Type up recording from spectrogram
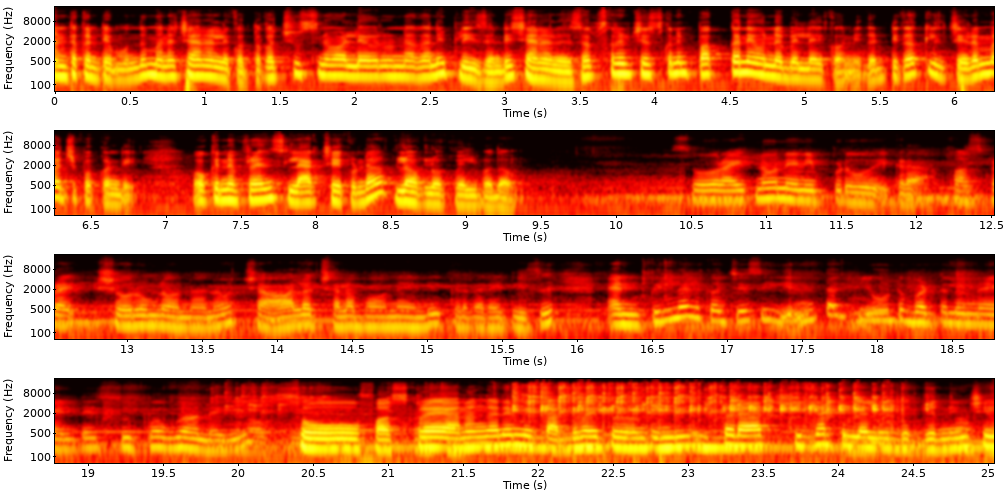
అంతకంటే ముందు మన ఛానల్ని కొత్తగా చూసిన వాళ్ళు ఎవరు ఉన్నా కానీ ప్లీజ్ అండి ఛానల్ని సబ్స్క్రైబ్ చేసుకుని పక్కనే ఉన్న బెల్ ఐకాన్ని గట్టిగా క్లిక్ చేయడం మర్చిపోకండి. ఓకేనా ఫ్రెండ్స్ ల్యాక్ చేయకుండా బ్లాగ్లోకి వెళ్ళిపోదాం. సో రైట్ నో నేను ఇప్పుడు ఇక్కడ ఫస్ట్ క్రై షోరూంలో ఉన్నాను. చాలా చాలా బాగున్నాయండి ఇక్కడ వెరైటీస్ అండ్ పిల్లలకి వచ్చేసి ఎంత క్యూట్ బట్టలు ఉన్నాయంటే సూపర్గా ఉన్నాయి. సో ఫస్ట్ క్రై అనగానే మీకు అర్థమైపోయి ఉంటుంది. ఇక్కడ చిన్న పిల్లల దగ్గర నుంచి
